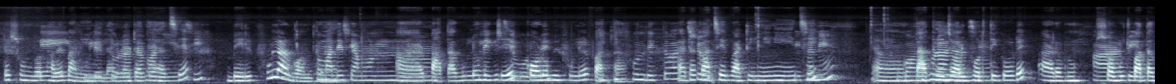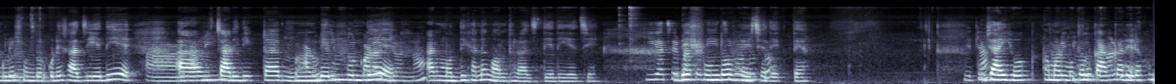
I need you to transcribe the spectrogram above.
এটা সুন্দরভাবে বানিয়ে নিলাম। এটাতে আছে বেল ফুল আর গন্ধ তোমাদের কেমন আর পাতাগুলো হচ্ছে। করবি ফুলের পাতা। ফুল দেখতে একটা কাচের বাটি নিয়ে নিয়েছি। তাতে জল ভর্তি করে আর সবুজ পাতাগুলো সুন্দর করে সাজিয়ে দিয়ে আর চারিদিকটা বেল ফুল দিয়ে আর মধ্যিখানে গন্ধরাজ দিয়ে দিয়েছি। বেশ সুন্দর হয়েছে দেখতে। যাই হোক আমার মতন কার কার এরকম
